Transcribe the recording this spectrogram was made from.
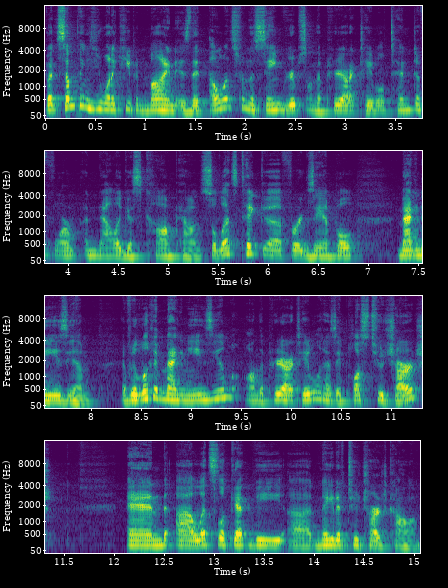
But some things you want to keep in mind is that elements from the same groups on the periodic table tend to form analogous compounds. So let's take, uh, for example, magnesium. If we look at magnesium on the periodic table, it has a plus 2 charge. And uh, let's look at the uh, negative 2 charge column.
